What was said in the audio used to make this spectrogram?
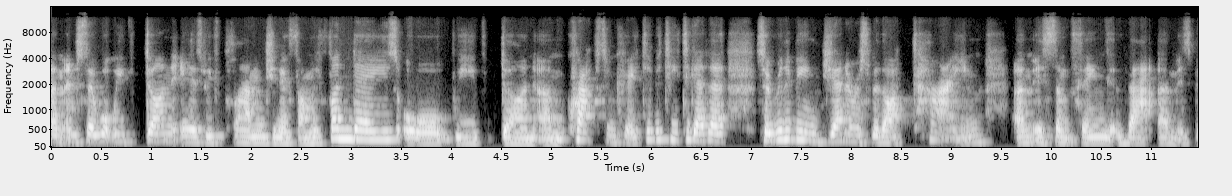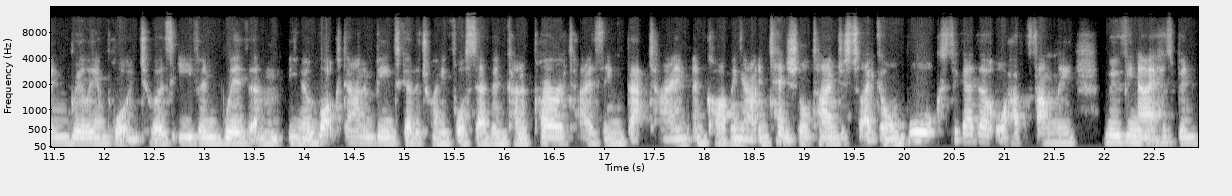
Um, and so what we've done is we've planned, you know, family fun days, or we've done crafts and creativity together. So really being generous with our time is something that has been really important to us, even with, you know, lockdown and being together 24/7, kind of prioritizing that time and carving out intentional time just to like go on walks together or have a family movie night has been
